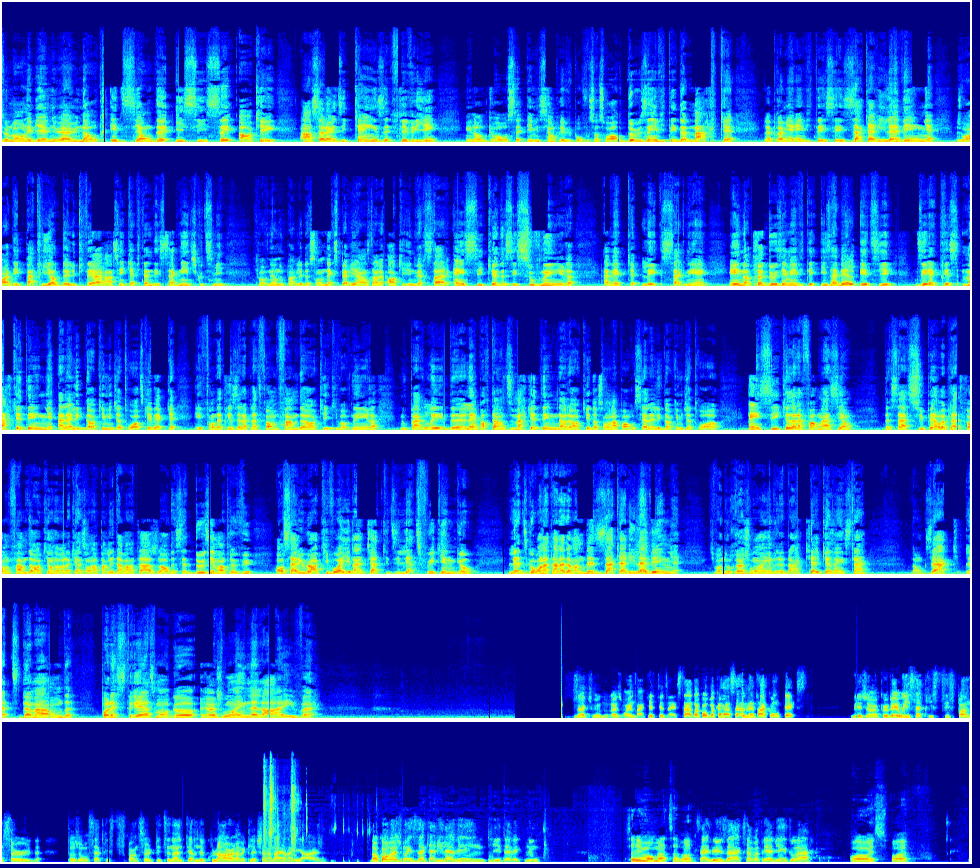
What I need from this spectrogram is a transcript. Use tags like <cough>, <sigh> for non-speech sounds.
tout le monde et bienvenue à une autre édition de Ici c'est hockey. En ce lundi 15 février, une autre grosse émission prévue pour vous ce soir. Deux invités de marque. Le premier invité, c'est Zachary Lavigne, joueur des Patriotes de l'UQTR, ancien capitaine des Saguenay-Chicoutimi, qui va venir nous parler de son expérience dans le hockey universitaire ainsi que de ses souvenirs avec les Saguenayens. Et notre deuxième invité, Isabelle Etier, directrice marketing à la Ligue de hockey Midget 3 du Québec et fondatrice de la plateforme Femmes de hockey qui va venir nous parler de l'importance du marketing dans le hockey, de son apport aussi à la Ligue de hockey Midget 3 ainsi que de la formation de sa superbe plateforme Femmes de hockey. On aura l'occasion d'en parler davantage lors de cette deuxième entrevue. On salue Rocky Voyer dans le chat qui dit Let's freaking go. Let's go. On attend la demande de Zachary Lavigne qui va nous rejoindre dans quelques instants. Donc, Zach, la petite demande, pas de stress, mon gars, rejoindre le live. Zach, il va nous rejoindre dans quelques instants. Donc, on va commencer à le mettre en contexte déjà un peu. Ben oui, Sapristi Sponsored. Toujours Sapristi Sponsored. Puis, tu sais, dans le thème de couleur avec le chandail en arrière. Donc, on rejoint Zachary Lavigne qui est avec nous. Salut, mon Matt, ça va? Salut, Zach, ça va très bien, toi? Ouais, ouais, super.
